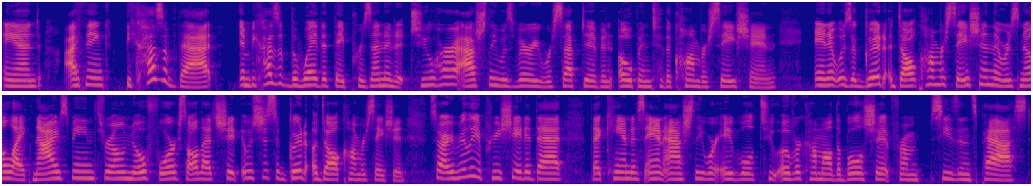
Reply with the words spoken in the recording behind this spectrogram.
And I think because of that, and because of the way that they presented it to her, Ashley was very receptive and open to the conversation. And it was a good adult conversation. There was no like knives being thrown, no forks, all that shit. It was just a good adult conversation. So I really appreciated that that Candace and Ashley were able to overcome all the bullshit from seasons past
